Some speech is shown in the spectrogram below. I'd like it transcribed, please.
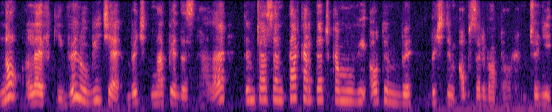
No, lewki, wy lubicie być na piedestale, tymczasem ta karteczka mówi o tym, by być tym obserwatorem, czyli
